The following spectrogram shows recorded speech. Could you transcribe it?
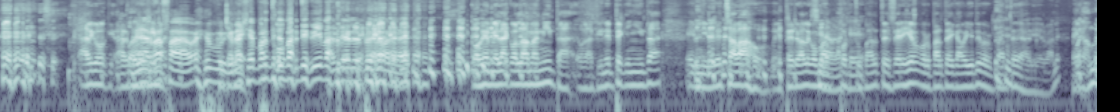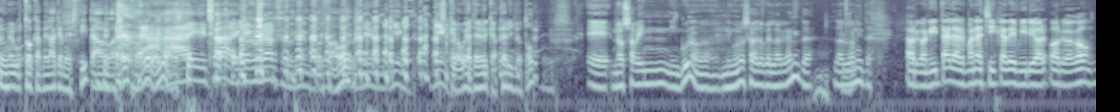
Algo que. algo Bueno, Rafa, Escúchame. gracias por tu participación en el programa. Cógemela con la manita o la tienes pequeñita, el nivel está bajo. Espero algo Sí, más por que- tu parte, Sergio, por parte de Caballete y por parte de Javier, ¿vale? Venga, hombre, un tócamela que me excita o algo así, joder, venga. Ahí está, hay que curárselo bien. Por favor. Bien, bien, bien. Es que lo voy a tener que hacer yo todo. Eh, no sabéis ninguno, ¿no? ninguno sabe lo que es la organita. La organita. Orgonita, la hermana chica de Emilio Or- Orgogón.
